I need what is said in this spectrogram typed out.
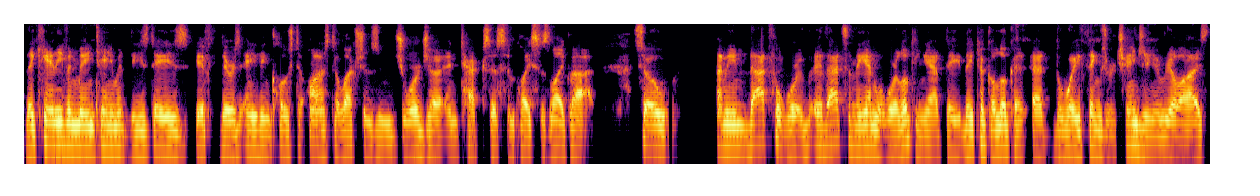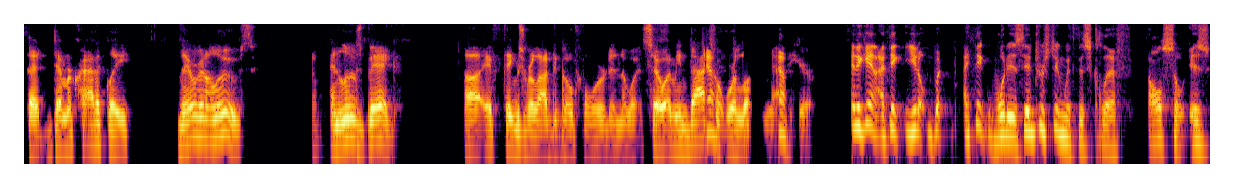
They can't even maintain it these days if there's anything close to honest elections in Georgia and Texas and places like that. So I mean, that's what we're eh, that's in the end what we're looking at. They they took a look at, at the way things are changing and realized that democratically they were going to lose and lose big uh, if things were allowed to go forward in the way. So I mean, that's yeah. what we're looking at yeah. here. And again, I think, you know, but I think what is interesting with this, Cliff, also is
